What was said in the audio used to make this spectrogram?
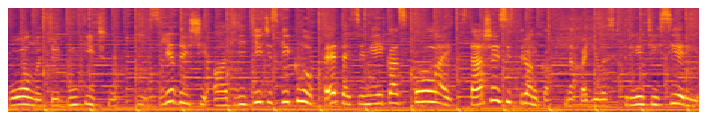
полностью идентичны. Следующий атлетический клуб – это семейка Спайк. Старшая сестренка находилась в третьей серии,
